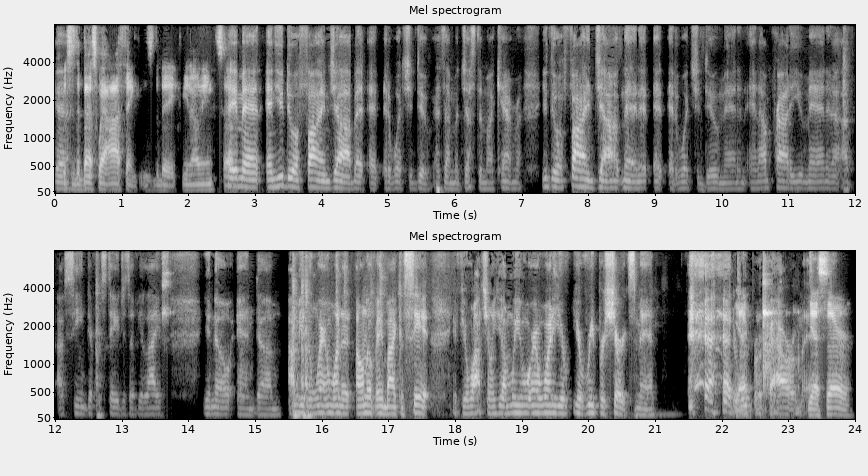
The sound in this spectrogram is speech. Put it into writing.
yeah. which is the best way I think is to be. You know what I mean? So. Hey man, and you do a fine job at, at, at, what you do. As I'm adjusting my camera, you do a fine job, man, at, at, at what you do, man. And, and I'm proud of you, man. And I've, I've seen different stages of your life, you know. And um, I'm even wearing one of. I don't know if anybody can see it. If you're watching, I'm even wearing one of your your Reaper shirts, man. the yep. Reaper Power, man. Yes, sir.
